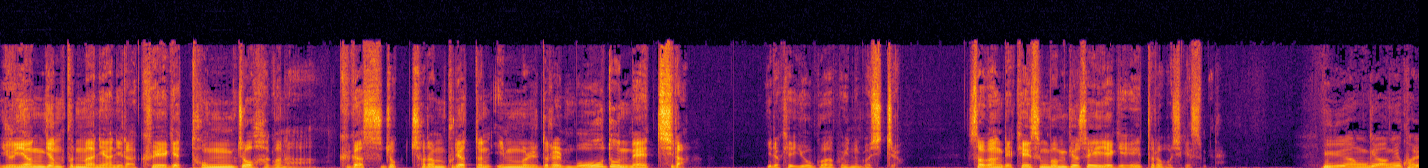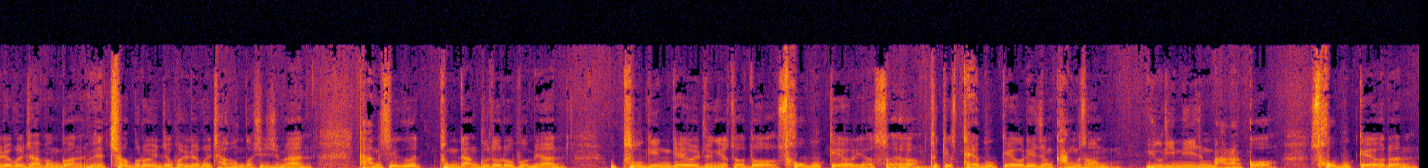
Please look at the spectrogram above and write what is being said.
유영경뿐만이 아니라 그에게 동조하거나 그가 수족처럼 부렸던 인물들을 모두 내치라 이렇게 요구하고 있는 것이죠. 서강대 계승범 교수의 얘기 들어보시겠습니다. 유영경이 권력을 잡은 건 외척으로 이제 권력을 잡은 것이지만 당시 그 붕당 구도로 보면 북인 계열 중에서도 소북 계열이었어요. 특히 대북 계열이 좀 강성 유림이 좀 많았고 소북 계열은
